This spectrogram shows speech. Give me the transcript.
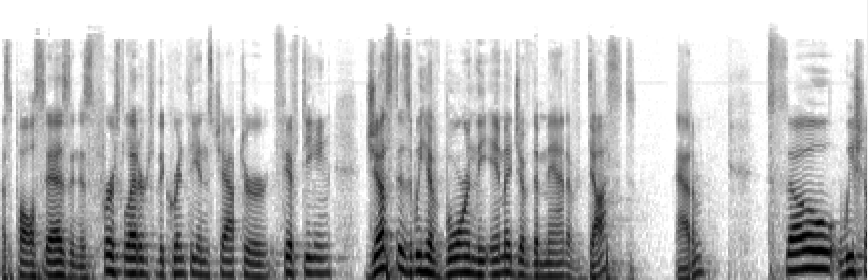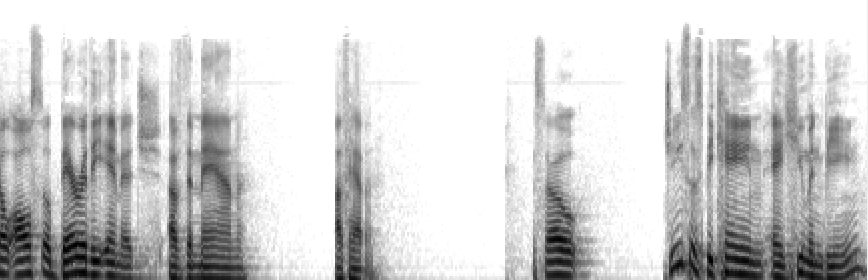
As Paul says in his first letter to the Corinthians, chapter 15, just as we have borne the image of the man of dust, Adam, so we shall also bear the image of the man of heaven. So Jesus became a human being,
